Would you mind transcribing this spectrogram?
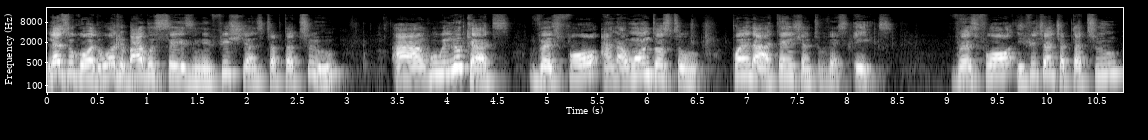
Let's look at what the Bible says in Ephesians chapter 2. And we will look at verse 4, and I want us to point our attention to verse 8. Verse 4, Ephesians chapter 2,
